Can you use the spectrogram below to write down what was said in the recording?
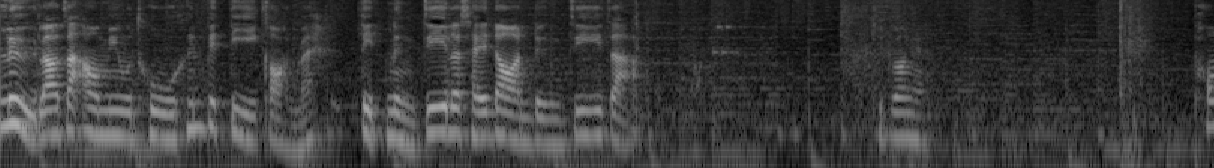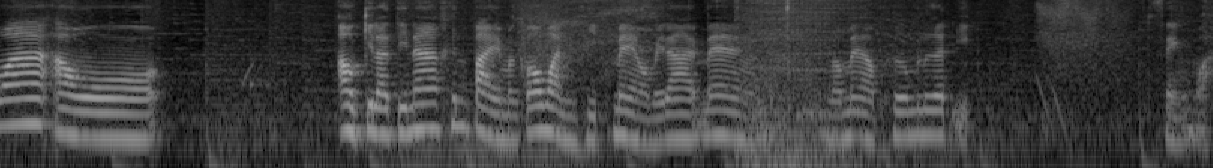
หรือเราจะเอามิวทูขึ้นไปตีก่อนไหมติดหนึ่งจี้แล้วใช้ดอนดึงจี้จาก ดว่าไง เพราะว่าเอา เอากิลาติน่าขึ้นไปมันก็วันฮิตแมวไม่ได้แม่ง แล้วแมวเพิ่มเลือดอีก เซ็งว่ะ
